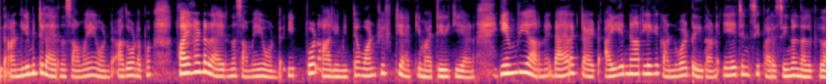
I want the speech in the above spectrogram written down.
ഇത് അൺലിമിറ്റഡ് ആയിരുന്ന സമയമുണ്ട്. അതോടൊപ്പം ഫൈവ് ഹൺഡ്രഡ് ആയിരുന്ന സമയമുണ്ട്. ഇപ്പോൾ ആ ലിമിറ്റ് വൺ ഫിഫ്റ്റി ആക്കി മാറ്റിയിരിക്കുകയാണ്. എം വി ആറിനെ ഡയറക്റ്റായിട്ട് ഐ എൻ ആറിലേക്ക് കൺവേർട്ട് ചെയ്താണ് ഏജൻസി പരസ്യങ്ങൾ നൽകുക.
